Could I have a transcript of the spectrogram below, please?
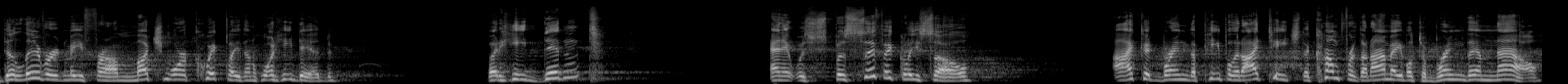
delivered me from much more quickly than what he did. But he didn't, and it was specifically so I could bring the people that I teach the comfort that I'm able to bring them now.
